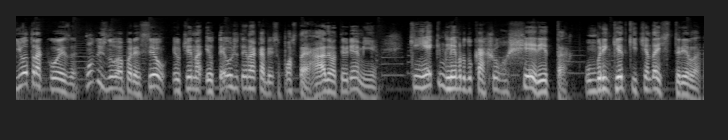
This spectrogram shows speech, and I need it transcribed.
E outra coisa, quando o Snow apareceu, eu, tinha na- eu até hoje tenho na cabeça, eu posso estar errado, é uma teoria minha. Quem é que lembra do cachorro xereta? Um brinquedo que tinha da estrela.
